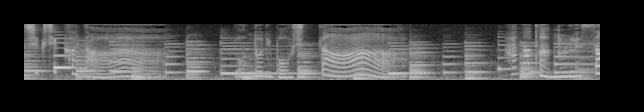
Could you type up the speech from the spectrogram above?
씩씩하다 런던이 멋있다 하나도 안 놀랬어?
